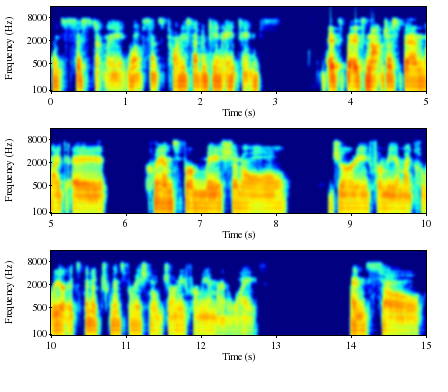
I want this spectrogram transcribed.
consistently, well, since 2017, 18 it's it's not just been like a transformational journey for me in my career. It's been a transformational journey for me in my life. And so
